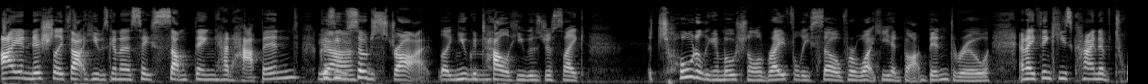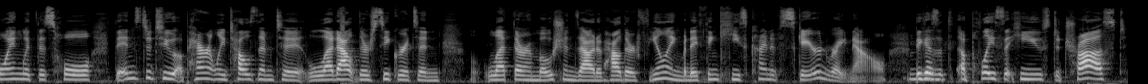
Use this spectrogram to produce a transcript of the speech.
i initially thought he was gonna say something had happened because he was so distraught. Like you could mm-hmm. tell he was just like totally emotional rightfully so for what he had been through. And i think he's kind of toying with this whole the institute apparently tells them to let out their secrets and let their emotions out of how they're feeling but i think he's kind of scared right now. Because mm-hmm. it's a place that he used to trust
